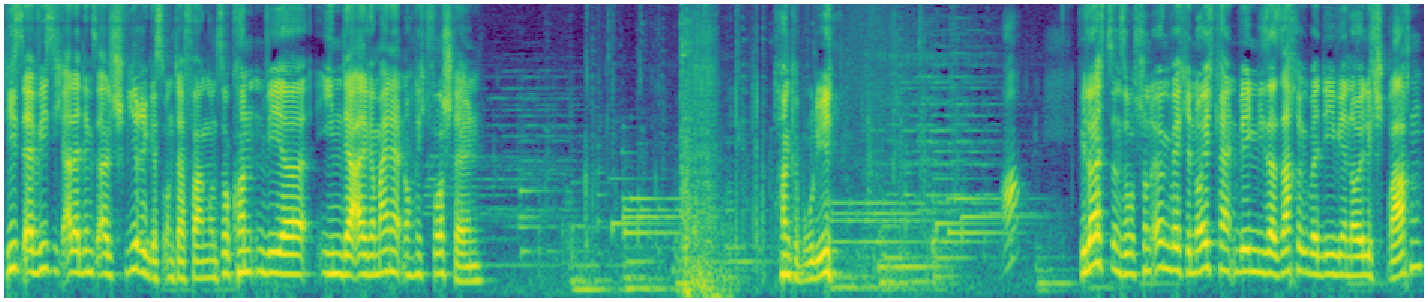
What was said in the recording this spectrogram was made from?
Dies erwies sich allerdings als schwieriges Unterfangen und so konnten wir ihn der Allgemeinheit noch nicht vorstellen. Danke, Brudi. Wie läuft's denn so? Schon irgendwelche Neuigkeiten wegen dieser Sache, über die wir neulich sprachen?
